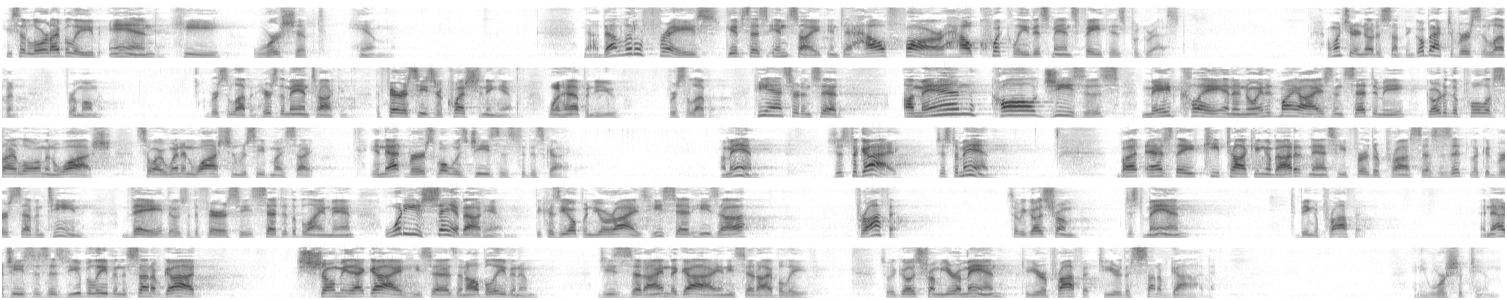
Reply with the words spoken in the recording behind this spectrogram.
He said, Lord, I believe, and he worshiped him. Now, that little phrase gives us insight into how far, how quickly this man's faith has progressed. I want you to notice something. Go back to verse 11 for a moment. Verse 11. Here's the man talking. The Pharisees are questioning him. What happened to you? Verse 11. He answered and said, A man called Jesus made clay and anointed my eyes and said to me, Go to the pool of Siloam and wash. So I went and washed and received my sight. In that verse, what was Jesus to this guy? A man. Just a guy. Just a man. But as they keep talking about it and as he further processes it, look at verse 17. They, those are the Pharisees, said to the blind man, What do you say about him? Because he opened your eyes. He said he's a prophet. So he goes from just a man to being a prophet. And now Jesus says, Do you believe in the Son of God? Show me that guy, he says, and I'll believe in him. Jesus said, I'm the guy, and he said, I believe. So it goes from you're a man to you're a prophet to you're the son of God. And he worshiped him.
